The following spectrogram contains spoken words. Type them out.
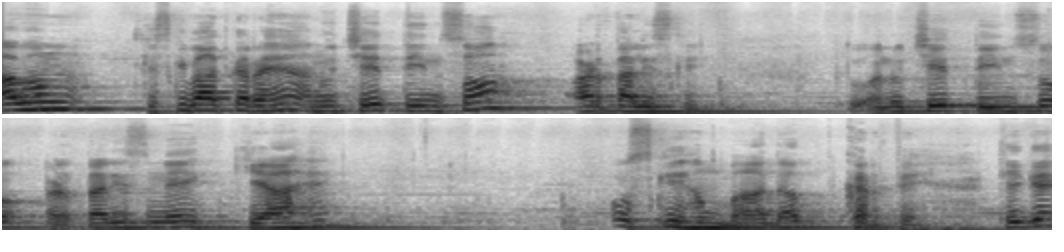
अब हम किसकी बात कर रहे हैं? अनुच्छेद 348 की। तो अनुच्छेद 348 में क्या है? उसकी हम बात अब करते हैं, ठीक है?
